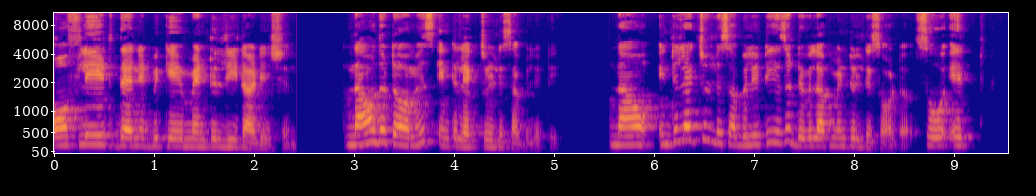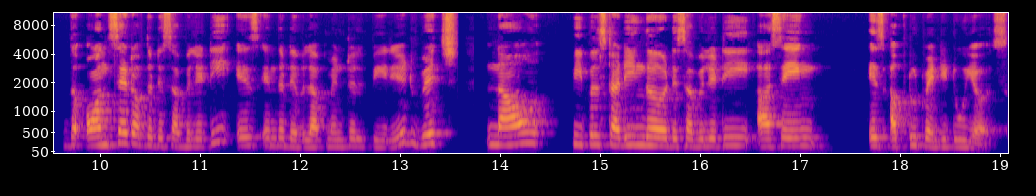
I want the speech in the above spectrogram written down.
of late, then it became mental retardation. Now the term is intellectual disability. Now, intellectual disability is a developmental disorder. So it the onset of the disability is in the developmental period, which now people studying the disability are saying is up to 22 years.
